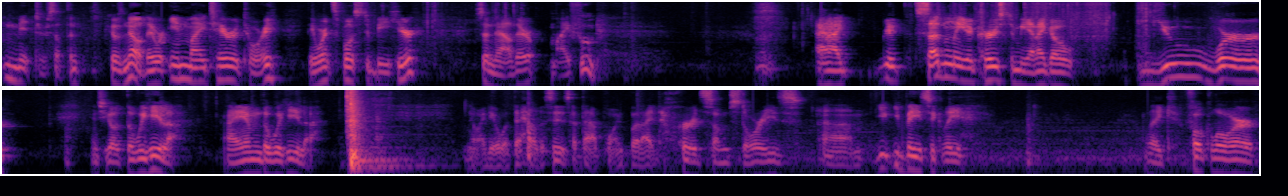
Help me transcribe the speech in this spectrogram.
mitt or something. She goes, No, they were in my territory. They weren't supposed to be here. So now they're my food. And I it suddenly occurs to me and I go, You were and she goes, The Waheela. I am the Waheela. No idea what the hell this is at that point, but I'd heard some stories. Um, you, you basically like folklore,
